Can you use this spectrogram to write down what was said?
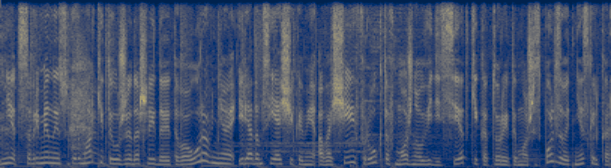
Нет, современные супермаркеты уже дошли до этого уровня, и рядом с ящиками овощей, фруктов можно увидеть сетки, которые ты можешь использовать несколько раз,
